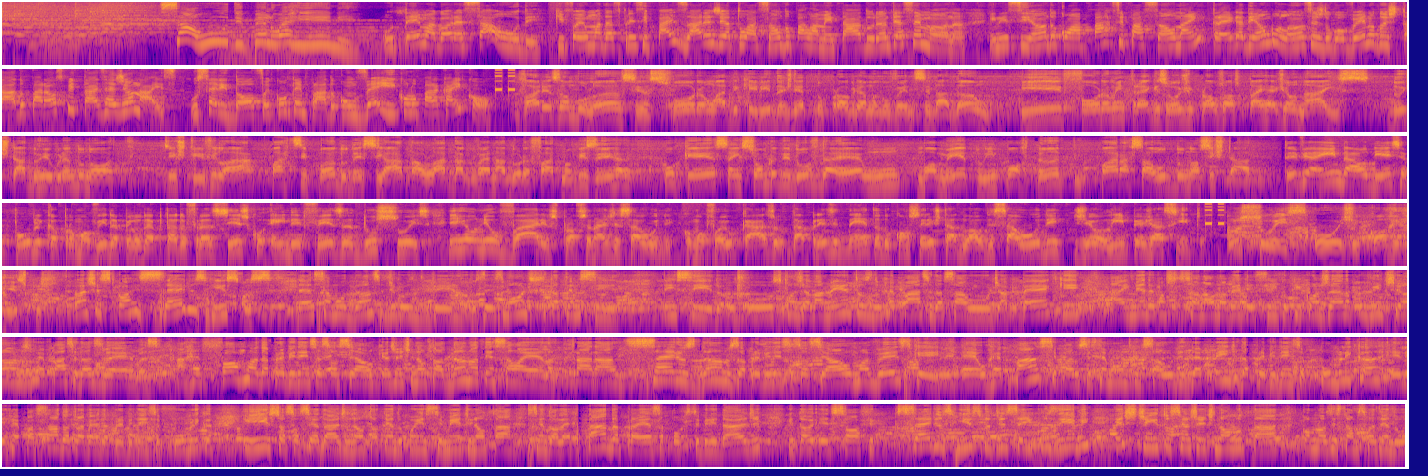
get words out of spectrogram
Saúde pelo RN. O tema agora é saúde, que foi uma das principais áreas de atuação do parlamentar durante a semana, iniciando com a participação na entrega de ambulâncias do governo do estado para hospitais regionais. O Seridó foi contemplado com um veículo para Caicó. Várias ambulâncias foram adquiridas dentro do programa Governo Cidadão e foram entregues hoje para os hospitais regionais do estado do Rio Grande do Norte estive lá participando desse ato ao lado da governadora Fátima Bezerra, porque, sem sombra de dúvida, é um momento importante para a saúde do nosso Estado. Teve ainda a audiência pública promovida pelo deputado Francisco em defesa do SUS e reuniu vários profissionais de saúde, como foi o caso da presidenta do Conselho Estadual de Saúde, Geolímpia Jacinto. O SUS hoje corre riscos? Eu acho que corre sérios riscos dessa mudança de governo, os desmontes que está tendo sido, tem sido, os, os congelamentos do repasse da saúde, a PEC, a emenda constitucional 95 que congela por 20 anos o repasse das verbas, a reforma da previdência social que a gente não está dando atenção a ela, trará sérios danos à previdência social, uma vez que é, o repasse para o sistema único de saúde depende da previdência pública, ele é repassado através da previdência pública e isso a sociedade não está tendo conhecimento e não está sendo alertada para essa possibilidade. Então ele sofre sérios riscos de ser, inclusive, extinto se a gente não lutar, como nós estamos fazendo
